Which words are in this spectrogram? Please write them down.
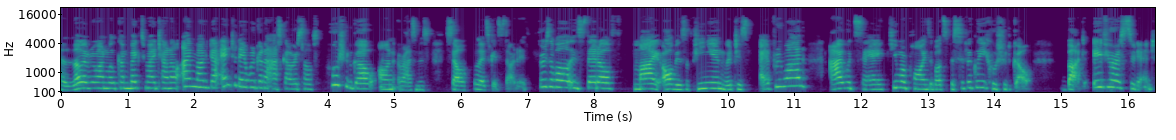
Hello everyone, welcome back to my channel. I'm Magda and today we're gonna ask ourselves who should go on Erasmus. So let's get started. First of all, instead of my obvious opinion, which is everyone, I would say a few more points about specifically who should go. But if you're a student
